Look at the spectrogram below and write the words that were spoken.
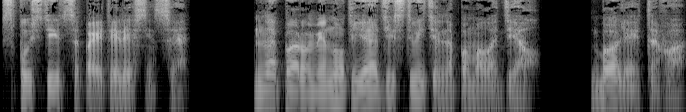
спуститься по этой лестнице. На пару минут я действительно помолодел. Более того,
